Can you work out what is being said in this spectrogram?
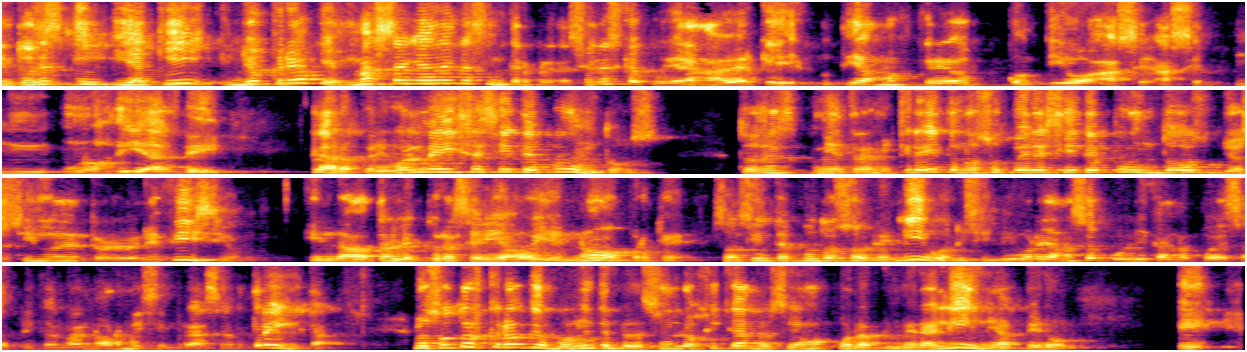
Entonces, y, aquí yo creo que más allá de las interpretaciones que pudieran haber, que discutíamos, creo, contigo hace, hace unos días, de, claro, pero igual me dice siete puntos. Entonces, mientras mi crédito no supere siete puntos, yo sigo dentro del beneficio. Y la otra lectura sería, oye, no, porque son siete puntos sobre el LIBOR, y si el LIBOR ya no se publica, no puedes aplicar la norma y siempre va a ser 30. Nosotros creo que por una interpretación lógica nos íbamos por la primera línea, pero Eh,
